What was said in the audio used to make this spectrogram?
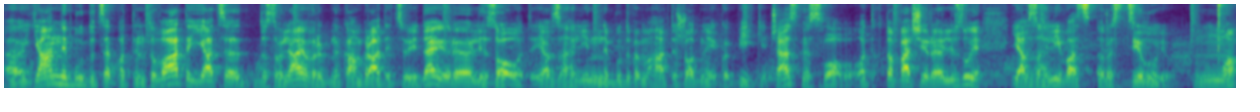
е, Я не буду це патентувати. Я це дозволяю виробникам брати цю ідею і реалізовувати. Я взагалі не буду вимагати жодної копійки. Чесне слово, от хто перший реалізує, я взагалі вас розцілую. Муа!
